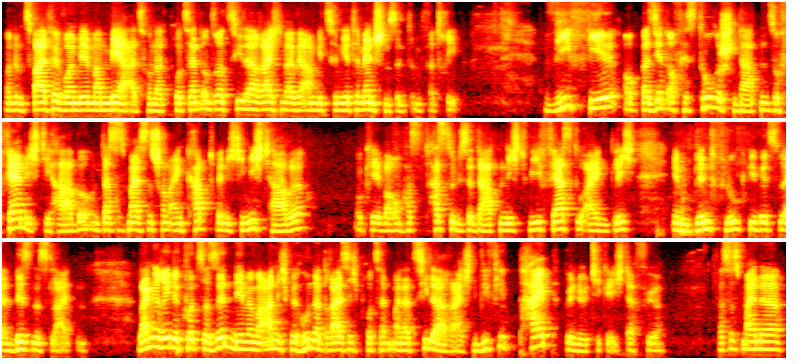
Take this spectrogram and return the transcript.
Und im Zweifel wollen wir immer mehr als 100 Prozent unserer Ziele erreichen, weil wir ambitionierte Menschen sind im Vertrieb. Wie viel, auch basierend auf historischen Daten, sofern ich die habe, und das ist meistens schon ein Cut, wenn ich die nicht habe, okay, warum hast, hast du diese Daten nicht? Wie fährst du eigentlich im Blindflug? Wie willst du dein Business leiten? Lange Rede, kurzer Sinn. Nehmen wir mal an, ich will 130 Prozent meiner Ziele erreichen. Wie viel Pipe benötige ich dafür? Was ist meine,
